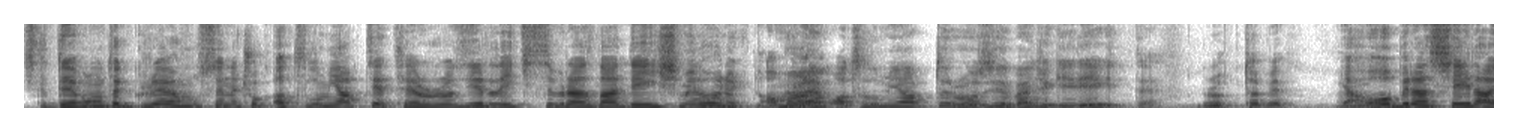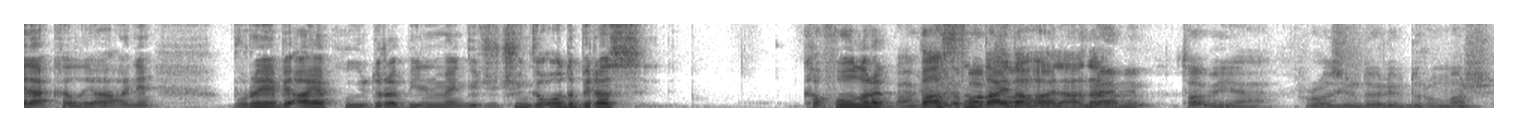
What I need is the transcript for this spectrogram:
İşte Devonta Graham bu sene çok atılım yaptı ya. Terry Rozier ile ikisi biraz daha değişmeli oynuyor. Ama Graham atılımı yaptı. Rozier bence geriye gitti. Ro- tabii. Ya Evet. o biraz şeyle alakalı ya. Hani buraya bir ayak uydurabilme gücü. Çünkü o da biraz kafa olarak Ya Boston'daydı hala da. Graham'ı tabii ya. Rozier'de öyle bir durum var.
